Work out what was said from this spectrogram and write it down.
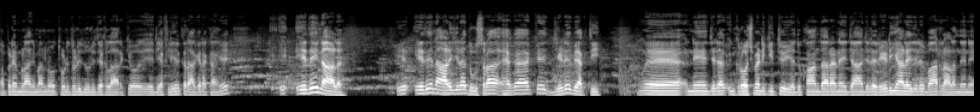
ਆਪਣੇ ਮੁਲਾਜ਼ਮਾਂ ਨੂੰ ਥੋੜੀ ਥੋੜੀ ਦੂਰੀ ਤੇ ਖਿਲਾਰ ਕੇ ਉਹ ਏਰੀਆ ਕਲੀਅਰ ਕਰਾ ਕੇ ਰੱਖਾਂਗੇ। ਇਹ- ਇਹਦੇ ਹੀ ਨਾਲ ਇਹਦੇ ਨਾਲ ਹੀ ਜਿਹੜਾ ਦੂਸਰਾ ਹੈਗਾ ਕਿ ਜਿਹੜੇ ਵਿਅਕਤੀ ਨੇ ਜਿਹੜਾ ਇਨਕਰੋਚਮੈਂਟ ਕੀਤੀ ਹੋਈ ਹੈ ਦੁਕਾਨਦਾਰਾਂ ਨੇ ਜਾਂ ਜਿਹੜੇ ਰੇਹੜੀਆਂ ਵਾਲੇ ਜਿਹੜੇ ਬਾਹਰ ਲਾ ਲੈਂਦੇ ਨੇ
